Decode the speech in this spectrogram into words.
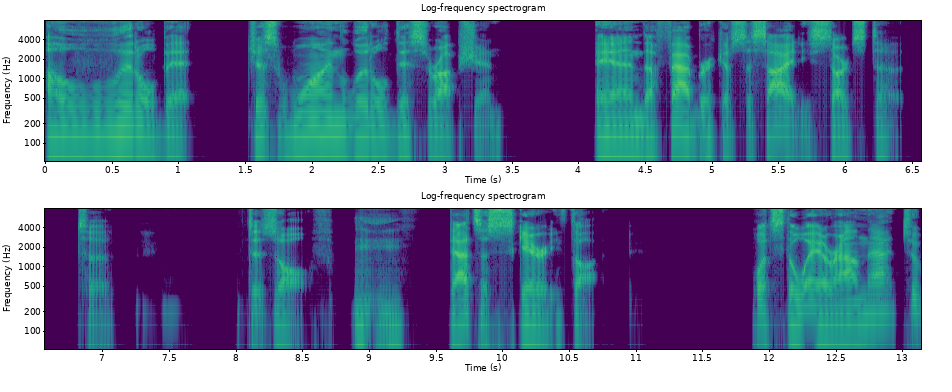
a little bit, just one little disruption, and the fabric of society starts to to dissolve. Mhm. That's a scary thought. What's the way around that? To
